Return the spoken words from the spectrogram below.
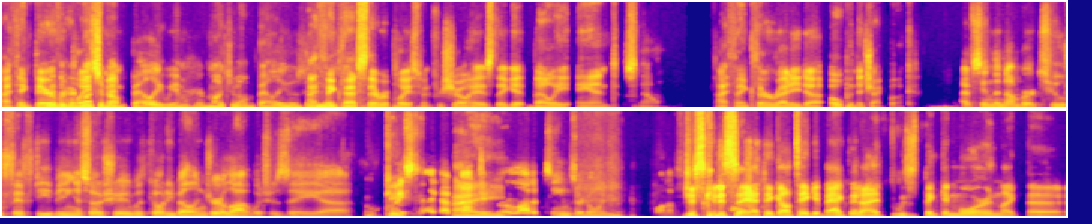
I think We their haven't heard much about Belly. We haven't heard much about Belly. Who's I think that's their replacement for Shohei. Is they get Belly and Snell. I think they're ready to open the checkbook. I've seen the number 250 being associated with Cody Bellinger a lot, which is a uh, Okay. price tag. I'm not I- sure a lot of teams are going to want to. Just gonna say, I think I'll take it back. Then I was thinking more in like the,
